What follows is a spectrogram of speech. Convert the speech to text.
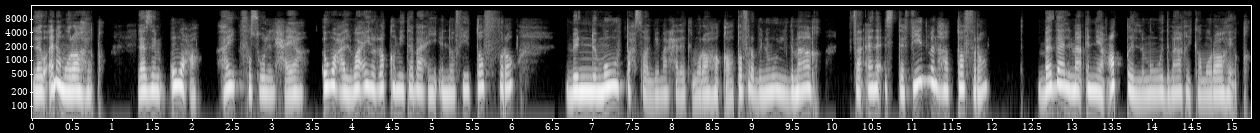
لو أنا مراهق لازم أوعى هي فصول الحياة أوعى الوعي الرقمي تبعي إنه في طفرة بالنمو بتحصل بمرحلة المراهقة طفرة بنمو الدماغ. فأنا أستفيد من هالطفرة بدل ما إني اعطل نمو دماغي كمراهق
